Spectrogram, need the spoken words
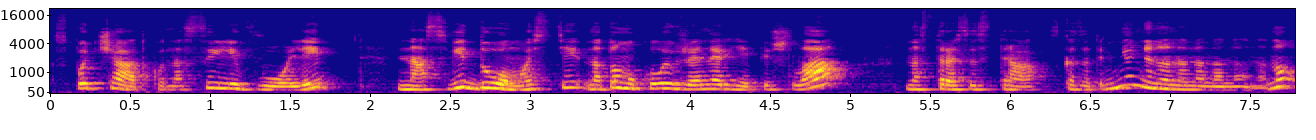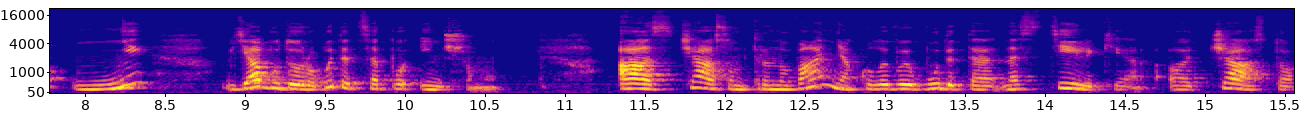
спочатку на силі волі, на свідомості, на тому, коли вже енергія пішла. На стрес і страх, сказати ні ні ну ну ну ну ні, я буду робити це по-іншому. А з часом тренування, коли ви будете настільки часто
